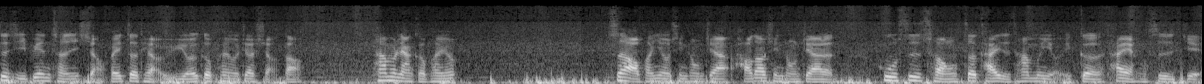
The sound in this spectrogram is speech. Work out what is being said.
自己变成小飞这条鱼，有一个朋友叫小刀，他们两个朋友是好朋友，形同家，好到形同家人。故事从这开始，他们有一个太阳世界，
